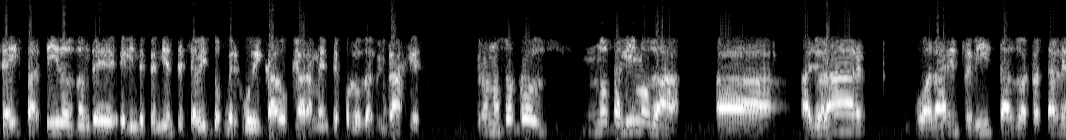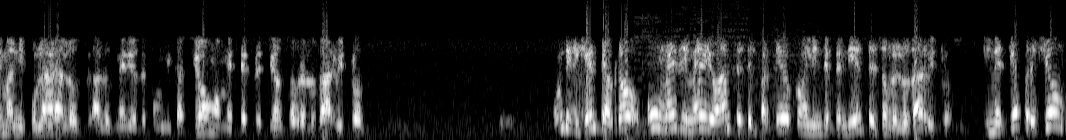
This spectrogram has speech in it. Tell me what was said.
seis partidos donde el Independiente se ha visto perjudicado claramente por los arbitrajes, pero nosotros no salimos a, a, llorar o a dar entrevistas o a tratar de manipular a los, a los medios de comunicación o meter presión sobre los árbitros. Un dirigente habló un mes y medio antes del partido con el Independiente sobre los árbitros y metió presión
